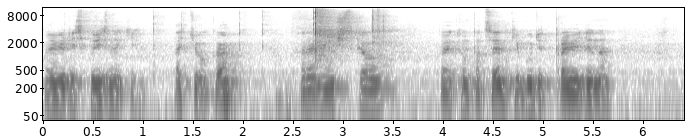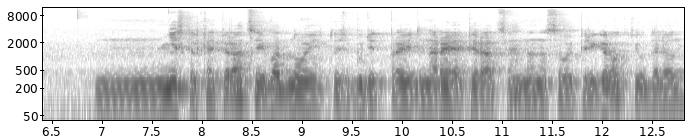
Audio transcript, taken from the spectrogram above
появились признаки отека хронического. Поэтому пациентке будет проведено несколько операций в одной. То есть будет проведена реоперация на носовой перегородке, удален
